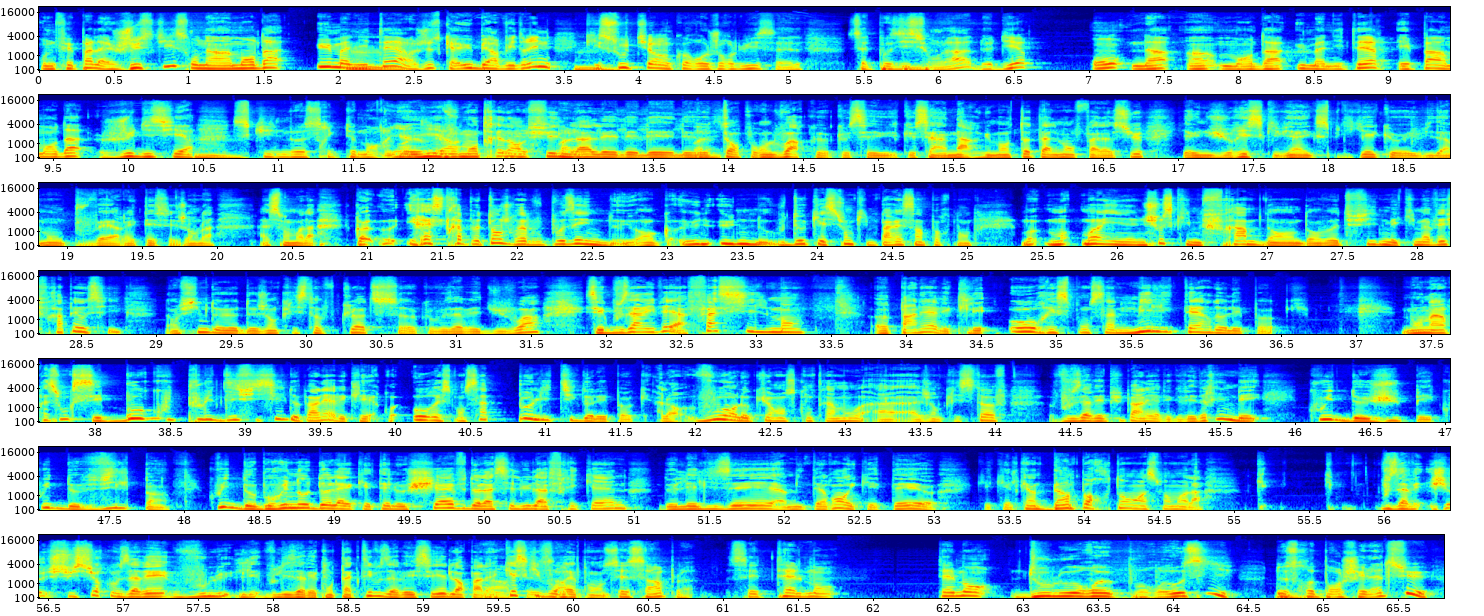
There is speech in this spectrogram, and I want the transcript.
on, ne fait pas la justice, on a un mandat humanitaire, mmh. jusqu'à Hubert Vidrine, qui mmh. soutient encore aujourd'hui cette, cette position-là, de dire on a un mandat humanitaire et pas un mandat judiciaire, hmm. ce qui ne veut strictement rien dire. Vous montrez dans le film, là, les, auditeurs pourront le voir, que, que c'est un argument totalement fallacieux. Il y a une juriste qui vient expliquer que, évidemment, on pouvait arrêter ces gens-là à ce moment-là. Il reste très peu de temps, je voudrais vous poser une, une, ou deux questions qui me paraissent importantes. Moi, il y a une chose qui me frappe dans, votre film et qui m'avait frappé aussi dans le film de, Jean-Christophe Klotz euh, que vous avez dû voir, c'est que vous arrivez à facilement euh, parler avec les hauts responsables militaires de l'époque mais on a l'impression que c'est beaucoup plus difficile de parler avec les hauts responsables politiques de l'époque. Alors vous, en l'occurrence, contrairement à, Jean-Christophe, vous avez pu parler avec Védrine, mais quid de Juppé, quid de Villepin, quid de Bruno Delay, qui était le chef de la cellule africaine de l'Élysée à Mitterrand et qui était euh, qui est quelqu'un d'important à ce moment-là? Vous avez, je suis sûr que vous avez voulu, vous les avez contactés, vous avez essayé de leur parler. Qu'est-ce qu'ils vous répondent? C'est simple, c'est tellement, tellement douloureux pour eux aussi de se repencher là-dessus.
